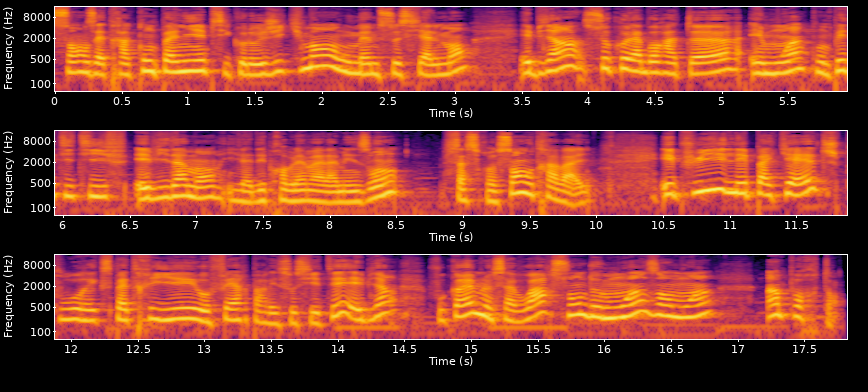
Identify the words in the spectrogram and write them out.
sans être accompagné psychologiquement ou même socialement, eh bien, ce collaborateur est moins compétitif. Évidemment, il a des problèmes à la maison, ça se ressent au travail. Et puis, les packages pour expatriés offerts par les sociétés, eh bien, faut quand même le savoir, sont de moins en moins importants.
